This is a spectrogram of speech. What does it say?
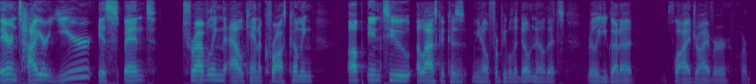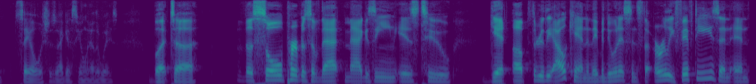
their entire year is spent traveling the Alcan across, coming up into Alaska. Because you know, for people that don't know, that's really you got to fly, driver, or sail, which is I guess the only other ways. But uh, the sole purpose of that magazine is to get up through the Alcan, and they've been doing it since the early '50s. And and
